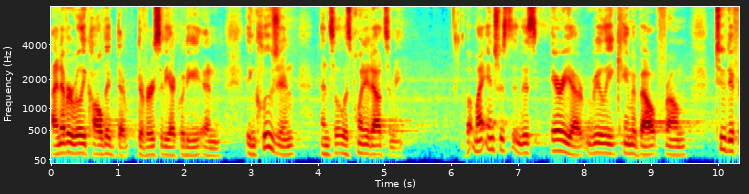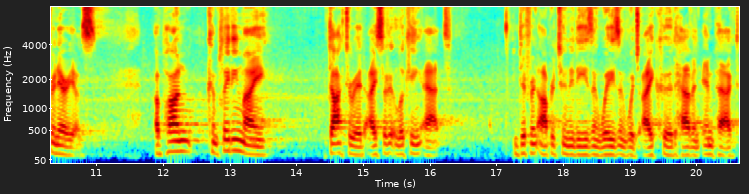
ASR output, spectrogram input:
I never really called it diversity, equity, and inclusion until it was pointed out to me. But my interest in this area really came about from two different areas. Upon completing my doctorate, I started looking at different opportunities and ways in which I could have an impact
